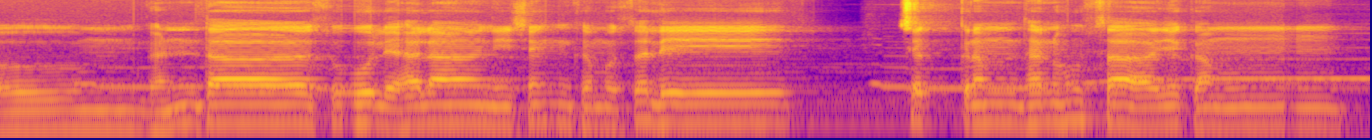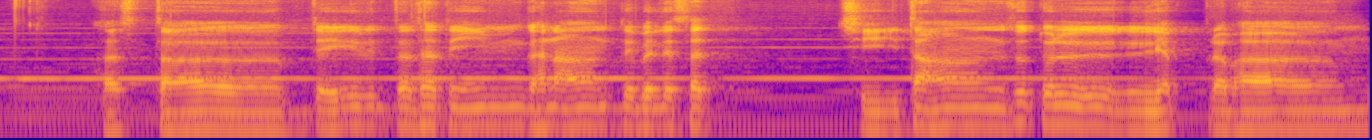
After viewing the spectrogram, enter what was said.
ॐ घण्टाशूलहलानि शङ्खमुसले चक्रं धनुः सायकं हस्ताब्जैर्दधतीं घनान्तिविलसच्छीतांसुतुल्यप्रभां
